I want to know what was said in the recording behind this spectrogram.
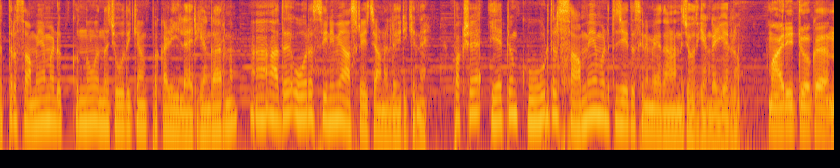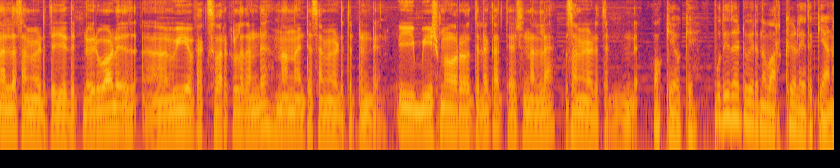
എത്ര സമയമെടുക്കുന്നു എന്ന് ചോദിക്കാൻ ഇപ്പോൾ കഴിയില്ലായിരിക്കാം. കാരണം അത് ഓരോ സിനിമയെ ആശ്രയിച്ചാണല്ലോ ഇരിക്കുന്നത് പക്ഷേ ഏറ്റവും കൂടുതൽ സമയമെടുത്ത് ചെയ്ത സിനിമ ഏതാണെന്ന് ചോദിക്കാൻ കഴിയുമല്ലോ? മാരി ടു ഒക്കെ നല്ല സമയം എടുത്ത് ചെയ്തിട്ടുണ്ട്. ഒരുപാട് വി എഫ് എക്സ് വർക്ക് ഉള്ളതുകൊണ്ട് നന്നായിട്ട് സമയം എടുത്തിട്ടുണ്ട് ഈ ഭീഷ്മ പർവത്തിലൊക്കെ അത്യാവശ്യം നല്ല സമയം എടുത്തിട്ടുണ്ട് ഓക്കെ ഓക്കെ. പുതിയതായിട്ട് വരുന്ന വർക്കുകൾ ഏതൊക്കെയാണ്?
